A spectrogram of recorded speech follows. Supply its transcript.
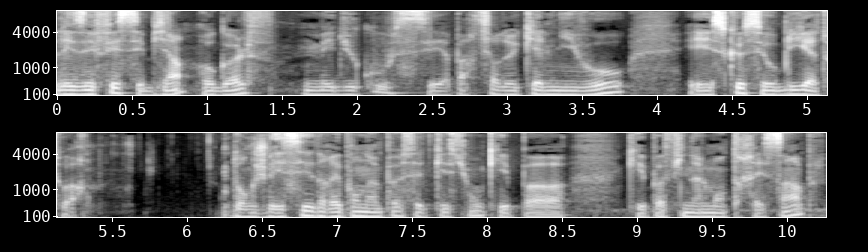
les effets c'est bien au golf, mais du coup c'est à partir de quel niveau et est-ce que c'est obligatoire? Donc je vais essayer de répondre un peu à cette question qui est pas finalement très simple,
